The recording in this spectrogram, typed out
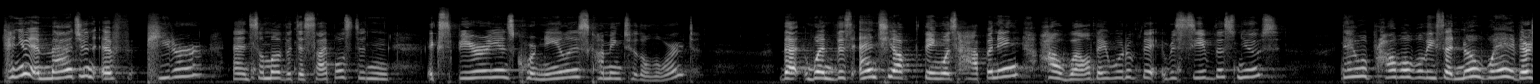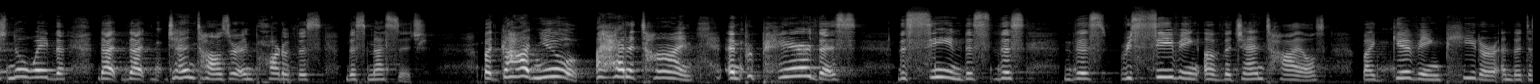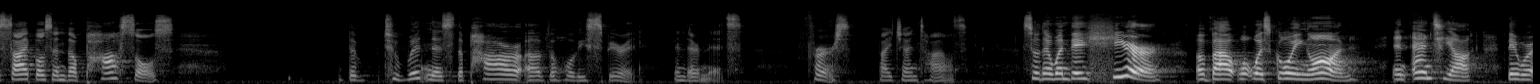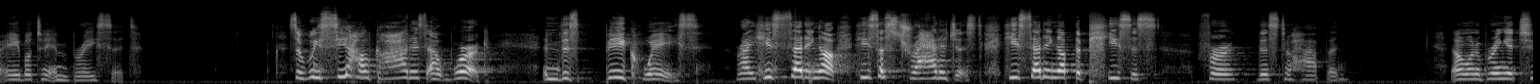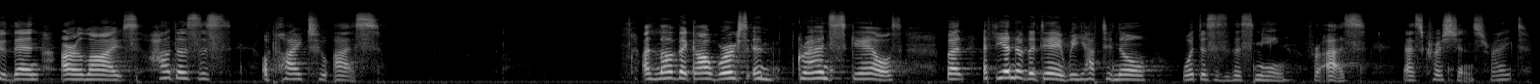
Can you imagine if Peter and some of the disciples didn't experience Cornelius coming to the Lord? that when this Antioch thing was happening, how well they would have received this news? They would probably said, "No way! There's no way that, that, that Gentiles are in part of this, this message." But God knew ahead of time and prepared this, the scene, this, this, this receiving of the Gentiles by giving Peter and the disciples and the apostles the, to witness the power of the Holy Spirit in their midst, first by Gentiles, so that when they hear about what was going on in Antioch, they were able to embrace it. So we see how God is at work in this big ways, right? He's setting up, he's a strategist. He's setting up the pieces for this to happen. Now I want to bring it to then our lives. How does this apply to us? I love that God works in grand scales, but at the end of the day, we have to know what does this mean for us as Christians, right?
